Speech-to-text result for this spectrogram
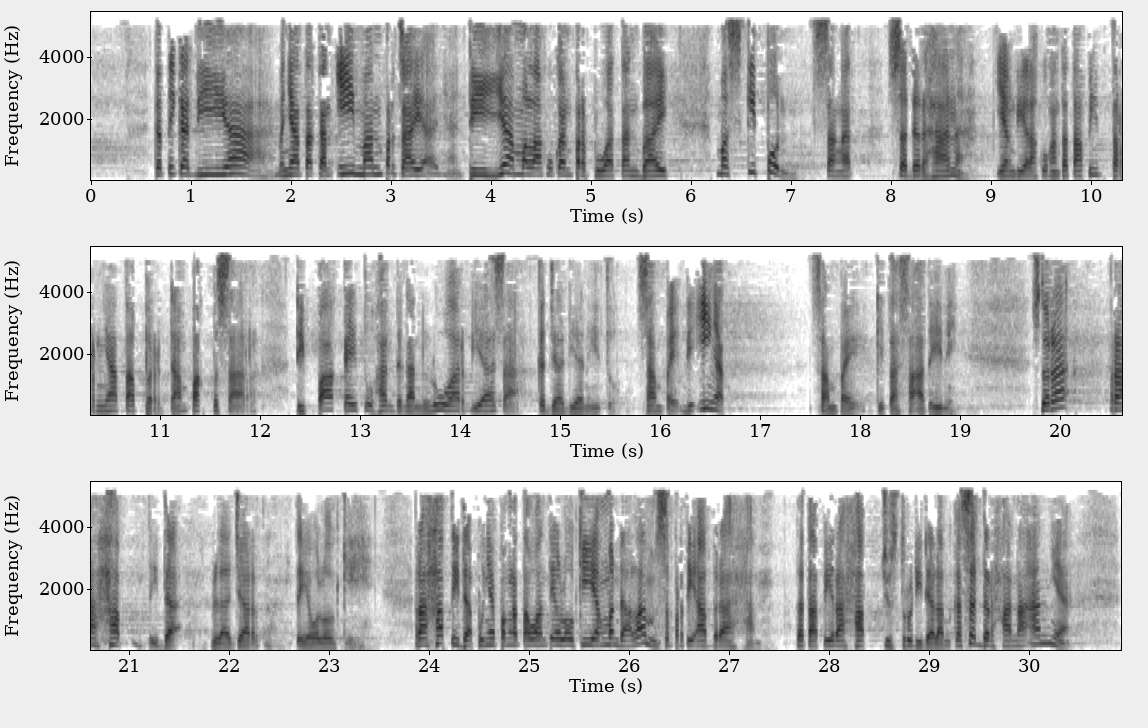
Ketika dia menyatakan iman percayanya, dia melakukan perbuatan baik meskipun sangat sederhana yang dia lakukan tetapi ternyata berdampak besar. Dipakai Tuhan dengan luar biasa kejadian itu. Sampai diingat sampai kita saat ini. Saudara, Rahab tidak belajar teologi. Rahab tidak punya pengetahuan teologi yang mendalam seperti Abraham. Tetapi Rahab justru di dalam kesederhanaannya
